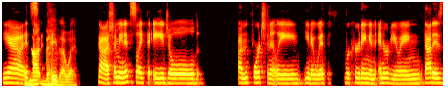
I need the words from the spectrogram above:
yeah it's not behave that way? Gosh, I mean, it's like the age old. Unfortunately, you know, with recruiting and interviewing, that is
